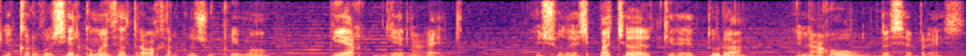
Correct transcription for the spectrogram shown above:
Le Corbusier comenzó a trabajar con su primo Pierre Genaret en su despacho de arquitectura en la Rue de Sevres,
